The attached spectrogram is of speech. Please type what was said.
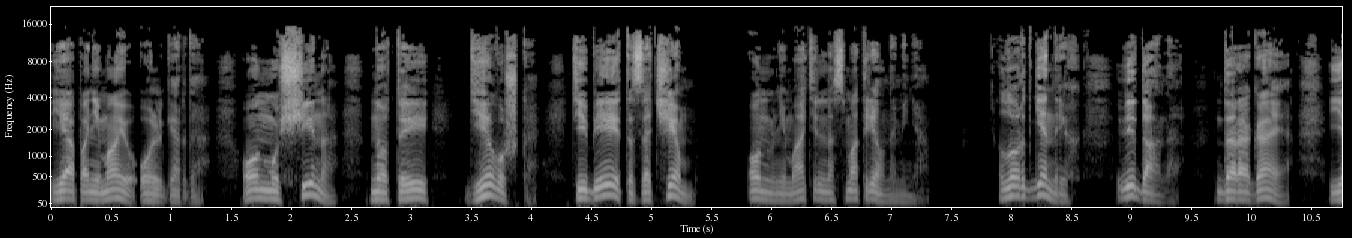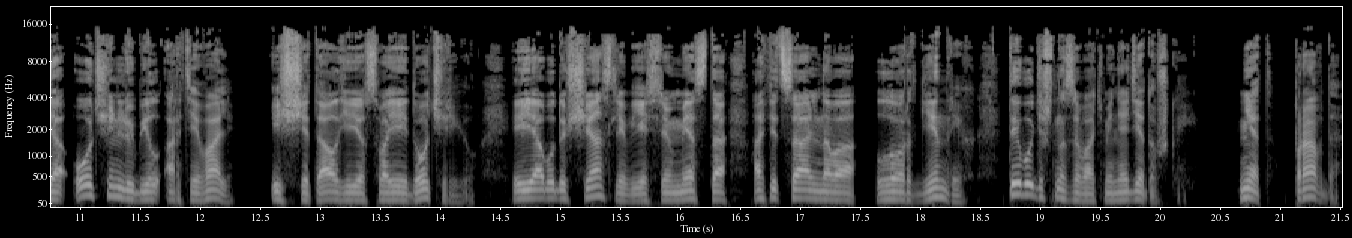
Я понимаю Ольгерда. Он мужчина, но ты девушка. Тебе это зачем?» Он внимательно смотрел на меня. «Лорд Генрих, Видана, дорогая, я очень любил Артиваль и считал ее своей дочерью, и я буду счастлив, если вместо официального «Лорд Генрих» ты будешь называть меня дедушкой. Нет, правда,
